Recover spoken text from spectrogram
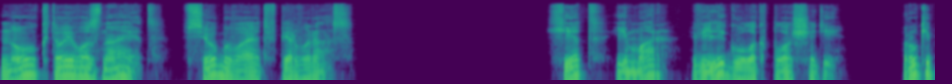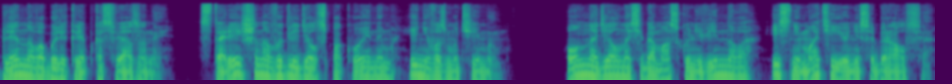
«Ну, кто его знает, все бывает в первый раз». Хет и Мар вели гула к площади. Руки пленного были крепко связаны. Старейшина выглядел спокойным и невозмутимым. Он надел на себя маску невинного и снимать ее не собирался.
